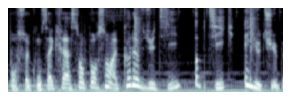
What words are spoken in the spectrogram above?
pour se consacrer à 100% à Call of Duty, Optique et YouTube.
